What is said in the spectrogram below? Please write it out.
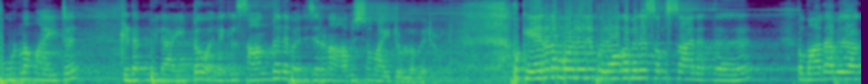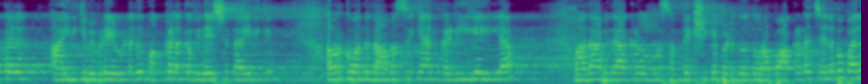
പൂർണമായിട്ട് കിടപ്പിലായിട്ടോ അല്ലെങ്കിൽ സാന്ത്വന പരിചരണം ആവശ്യമായിട്ടുള്ളവരുണ്ട്. അപ്പോൾ കേരളം പോലൊരു പുരോഗമന സംസ്ഥാനത്ത് ഇപ്പോൾ മാതാപിതാക്കൾ ആയിരിക്കും ഇവിടെയുള്ളത് മക്കളൊക്കെ വിദേശത്തായിരിക്കും. അവർക്ക് വന്ന് താമസിക്കാൻ കഴിയുകയില്ല. മാതാപിതാക്കൾ സംരക്ഷിക്കപ്പെടുന്നു എന്ന് ഉറപ്പാക്കണം. ചിലപ്പോൾ പല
